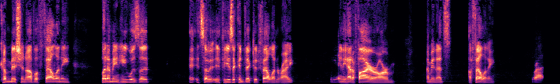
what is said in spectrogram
commission of a felony, but I mean, he was a. So if he's a convicted felon, right, Yeah. and he had a firearm, I mean, that's a felony. Right.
